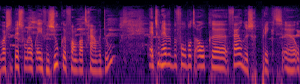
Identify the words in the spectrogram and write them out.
was het best wel ook even zoeken van wat gaan we doen. En toen hebben we bijvoorbeeld ook eh, vuilnis geprikt eh, op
